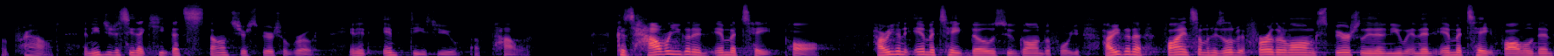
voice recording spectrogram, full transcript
We're proud. I need you to see that key, that stunts your spiritual growth and it empties you of power. Because how are you going to imitate Paul? How are you going to imitate those who've gone before you? How are you going to find someone who's a little bit further along spiritually than you and then imitate, follow them?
